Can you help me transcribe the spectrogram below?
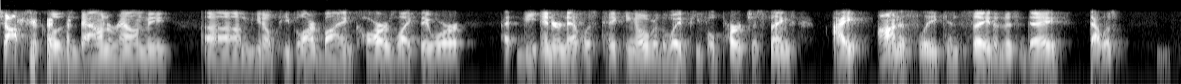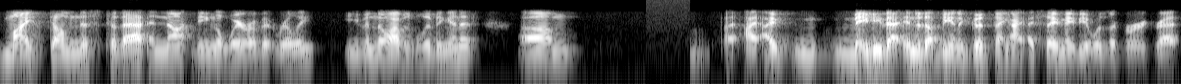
Shops are closing down around me. Um, you know, people aren't buying cars like they were. Uh, the internet was taking over the way people purchase things. I honestly can say to this day that was my dumbness to that and not being aware of it really, even though I was living in it. Um, I, I maybe that ended up being a good thing. I, I say maybe it was a regret,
